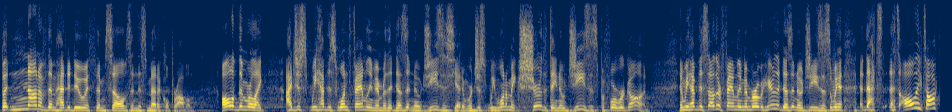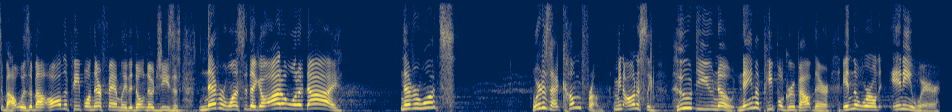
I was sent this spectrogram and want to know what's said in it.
but none of them had to do with themselves and this medical problem. All of them were like, I just, we have this one family member that doesn't know Jesus yet, and we're just, we want to make sure that they know Jesus before we're gone. And we have this other family member over here that doesn't know Jesus. And, we, that's, that's all they talked about was about all the people in their family that don't know Jesus. Never once did they go, I don't want to die. Never once. Where does that come from? I mean, honestly, who do you know? Name a people group out there in the world anywhere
